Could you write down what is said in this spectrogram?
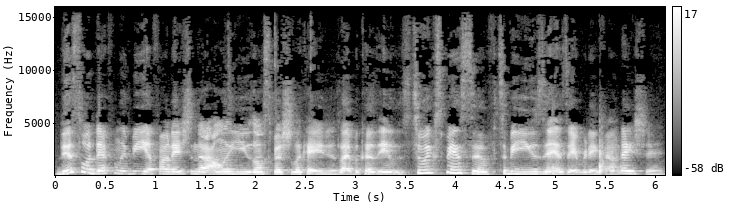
this will definitely be a foundation that I only use on special occasions like because it was too expensive to be using as everyday foundation.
